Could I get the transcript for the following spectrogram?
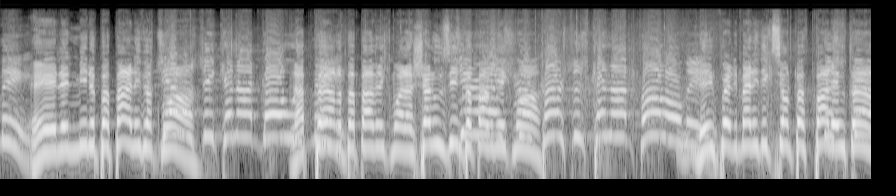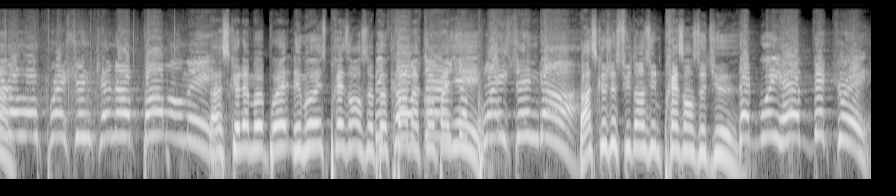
me. Et l'ennemi ne peut pas aller avec moi. Jealousy cannot go La peur ne peut pas avec moi. La jalousie ne peut pas avec moi. Generational curses cannot follow me. Les, malédictions ne peuvent pas aller The autant. Spirit of oppression cannot follow me. Parce que la les mauvaises présences ne peuvent pas m'accompagner. a place in God Parce que je suis dans une présence de Dieu that we have victory,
